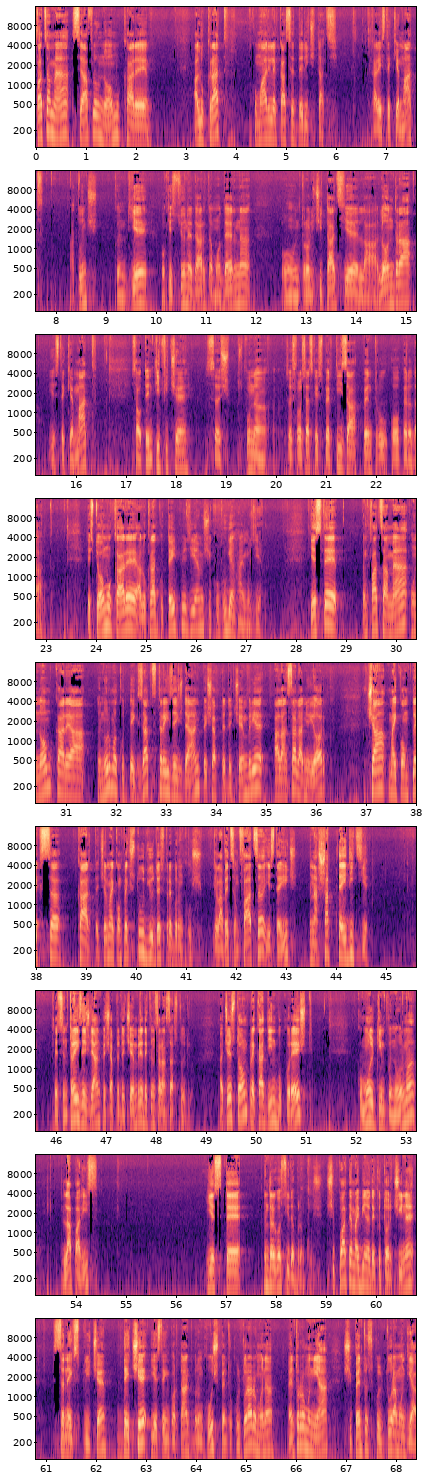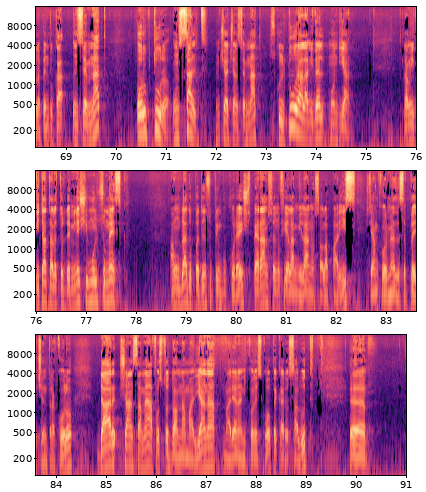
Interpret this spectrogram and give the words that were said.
fața mea se află un om care a lucrat cu marile case de licitații, care este chemat atunci când e o chestiune de artă modernă într-o licitație la Londra, este chemat să autentifice, să-și spună, să-și folosească expertiza pentru o operă de artă. Este omul care a lucrat cu Tate Museum și cu Guggenheim Museum. Este în fața mea un om care a, în urmă cu exact 30 de ani, pe 7 decembrie, a lansat la New York cea mai complexă carte, cel mai complex studiu despre Brâncuși. El aveți în față, este aici, în a șaptea ediție. Deci sunt 30 de ani pe 7 decembrie de când s-a lansat studiul. Acest om plecat din București, cu mult timp în urmă, la Paris, este îndrăgostit de Brâncuș și poate mai bine decât oricine să ne explice de ce este important Brâncuș pentru cultura română, pentru România și pentru cultura mondială, pentru că a însemnat o ruptură, un salt în ceea ce a însemnat sculptura la nivel mondial. L-am invitat alături de mine și mulțumesc. Am umblat după dânsul prin București, speram să nu fie la Milano sau la Paris, știam că urmează să plece într-acolo, dar șansa mea a fost tot doamna Mariana, Mariana Nicolescu, pe care o salut, uh,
